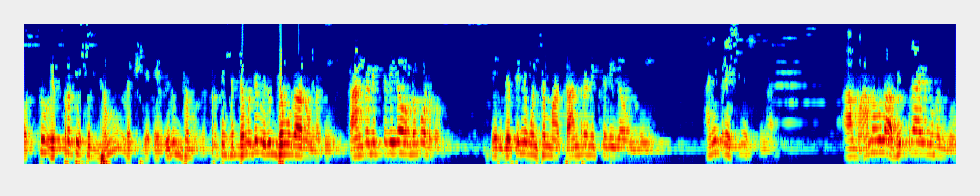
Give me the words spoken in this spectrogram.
వస్తు విప్రతిషిద్ధం లక్ష్యతే విరుద్ధము. విప్రతిషిద్ధం అంటే విరుద్ధముగా ఉన్నది కాంట్రడిక్టరీగా ఉండకూడదు. మీరు చెప్పింది కొంచెం మా కాంట్రడిక్టరీగా ఉంది అని ప్రశ్నిస్తున్నారు. ఆ మానవుల అభిప్రాయమునందు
